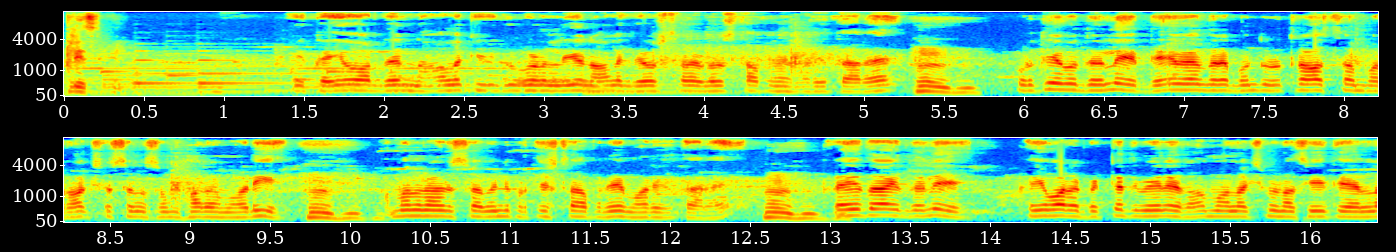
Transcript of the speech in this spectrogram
ಪ್ಲೀಸ್ ಈ ಕೈವಾರದಲ್ಲಿ ನಾಲ್ಕು ಯುಗಗಳಲ್ಲಿ ನಾಲ್ಕು ದೇವಸ್ಥಾನಗಳು ಸ್ಥಾಪನೆ ಮಾಡಿದ್ದಾರೆ. ಹ್ಮ್ ಕೃತಿಯುಗದಲ್ಲಿ ದೇವೇಂದ್ರ ಬಂದು ರುದ್ರಾಸ್ತ್ರ ಎಂಬ ರಾಕ್ಷಸನ ಸಂಹಾರ ಮಾಡಿ ಅಮರನಾಥ ಸ್ವಾಮಿಯನ್ನು ಪ್ರತಿಷ್ಠಾಪನೆ ಮಾಡಿರ್ತಾರೆ. ತ್ರೇತಾಯುಗದಲ್ಲಿ ಕೈವಾರ ಬೆಟ್ಟದ ಮೇಲೆ ರಾಮ ಲಕ್ಷ್ಮಣ ಸೀತೆ ಎಲ್ಲ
